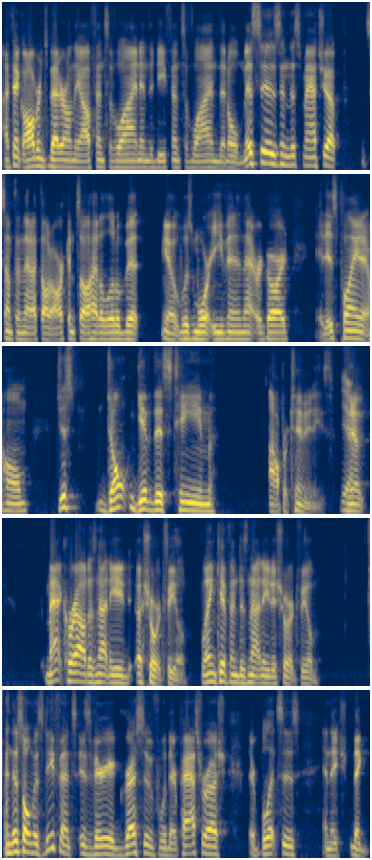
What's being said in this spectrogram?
I think Auburn's better on the offensive line and the defensive line than Ole Miss is in this matchup. It's something that I thought Arkansas had a little bit, you know, was more even in that regard. It is playing at home. Just don't give this team opportunities. Yeah. You know, Matt Corral does not need a short field. Lane Kiffin does not need a short field. And this Ole Miss defense is very aggressive with their pass rush, their blitzes, and they they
